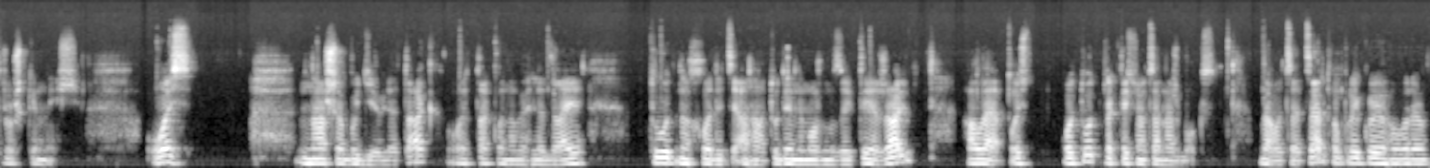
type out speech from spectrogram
трошки нижче. Ось наша будівля, так? Ось так вона виглядає. Тут знаходиться, ага, туди не можна зайти, жаль. Але ось отут практично це наш бокс. Да, оце церква, про яку я говорив.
